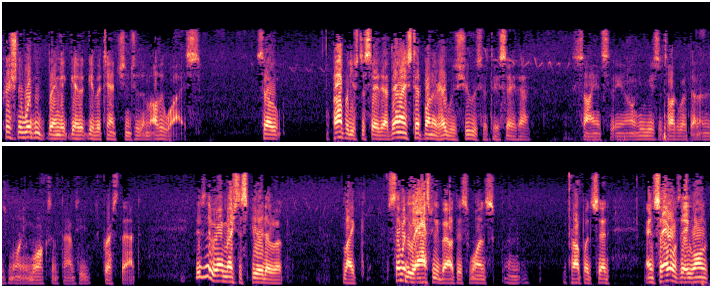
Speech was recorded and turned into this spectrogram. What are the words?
Krishna wouldn't bring it, give, give attention to them otherwise. So, Papa used to say that. Then I step on their head with shoes if they say that. Science, you know, he used to talk about that on his morning walk sometimes. He expressed that. This is very much the spirit of a, like, somebody asked me about this once, and Prabhupada said, and so if they won't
